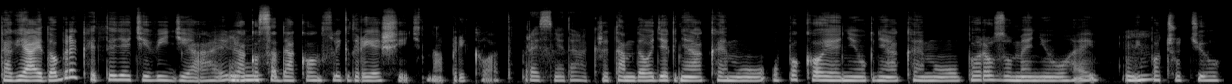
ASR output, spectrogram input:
tak je aj dobre, keď tie deti vidia, hej, mm-hmm. že ako mhm. sa dá konflikt riešiť napríklad. Presne tak. Že tam dojde k nejakému upokojeniu, k nejakému porozumeniu, hej, mm-hmm. vypočutiu.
